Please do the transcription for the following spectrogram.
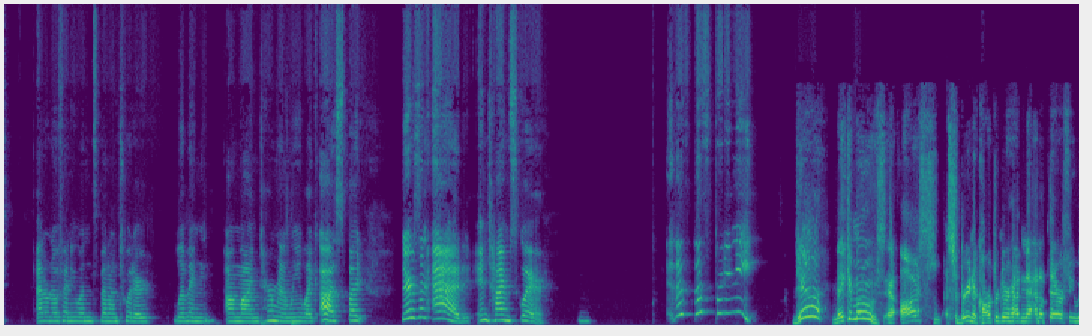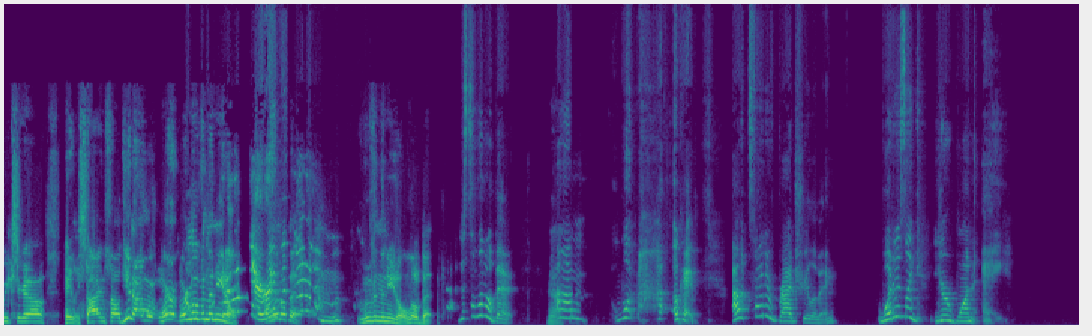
I don't know if anyone's been on Twitter living online terminally like us, but there's an ad in Times Square. That's, that's pretty neat. Yeah, making moves. Uh, Us, Sabrina Carpenter had an ad up there a few weeks ago. Hailee Steinfeld. You know, we're we're, moving the needle, They're right little with bit. them. moving the needle a little bit. Just a little bit. Yeah. Um, what? Okay, outside of Brad Treliving, what is like your one A?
